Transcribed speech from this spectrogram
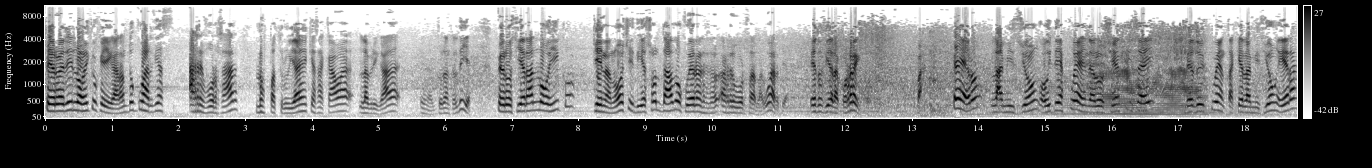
Pero es ilógico que llegaran dos guardias a reforzar los patrullajes que sacaba la brigada durante el día. Pero sí era lógico que en la noche 10 soldados fueran a reforzar la guardia. Eso sí era correcto. Va. Pero la misión, hoy después, en el 86, me doy cuenta que la misión era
